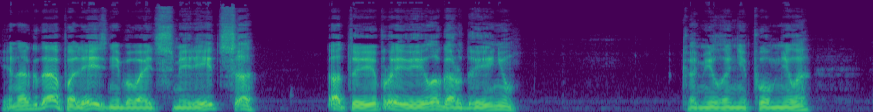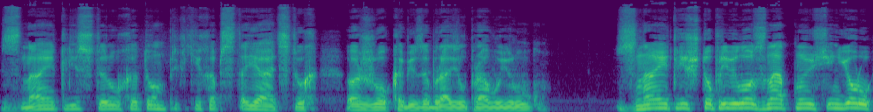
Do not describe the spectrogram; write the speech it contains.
Иногда полезнее бывает смириться» а ты проявила гордыню. Камила не помнила, знает ли старуха о том, при каких обстоятельствах ожог обезобразил правую руку. Знает ли, что привело знатную сеньору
